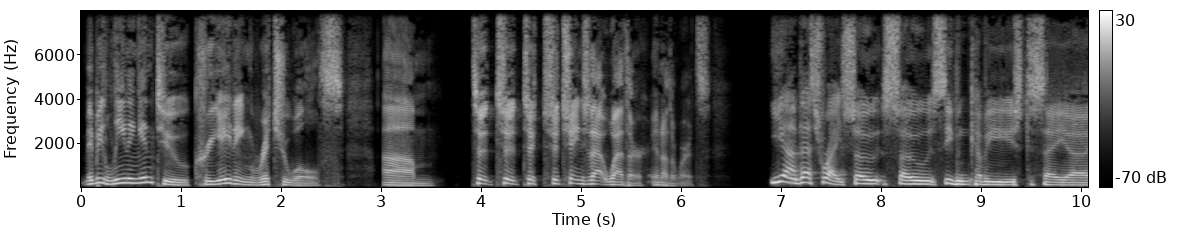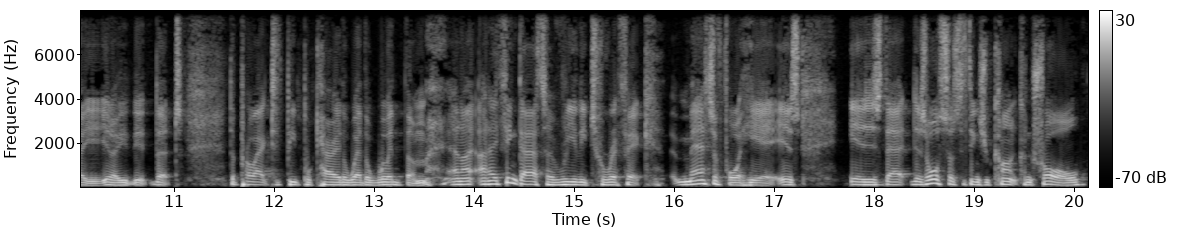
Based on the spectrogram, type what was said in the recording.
maybe leaning into creating rituals, um, to, to, to, to change that weather, in other words. Yeah, that's right. So, so Stephen Covey used to say, uh, you know, that the proactive people carry the weather with them, and I, and I think that's a really terrific metaphor here. Is is that there's all sorts of things you can't control.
